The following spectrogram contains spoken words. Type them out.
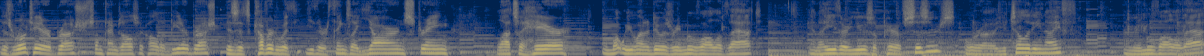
this rotator brush, sometimes also called a beater brush, is it's covered with either things like yarn, string, lots of hair, and what we want to do is remove all of that. And I either use a pair of scissors or a utility knife and remove all of that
